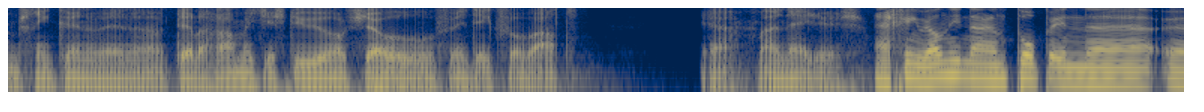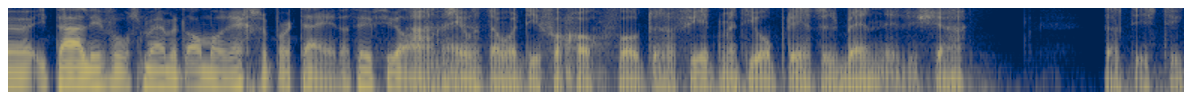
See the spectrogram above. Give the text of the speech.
Misschien kunnen we een telegrammetje sturen of zo, of weet ik veel wat. Ja, maar nee dus. Hij ging wel niet naar een top in eh, Italië volgens mij met allemaal rechtse partijen. Dat heeft hij wel Ah, nee, want dan wordt hij gefotografeerd met die oplichtersbende. Dus ja, dat is de,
